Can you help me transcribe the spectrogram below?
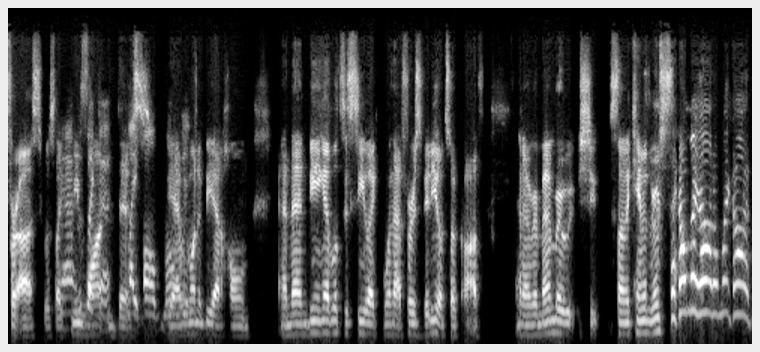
for us was like yeah, we was want like this yeah we want to be at home and then being able to see like when that first video took off and I remember she Sana came in the room. She's like, "Oh my god, oh my god!"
